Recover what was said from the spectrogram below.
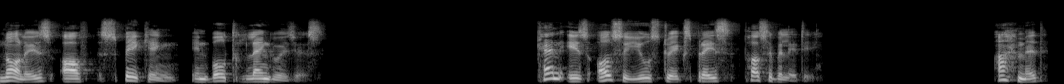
knowledge of speaking in both languages. Can is also used to express possibility. Ahmed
